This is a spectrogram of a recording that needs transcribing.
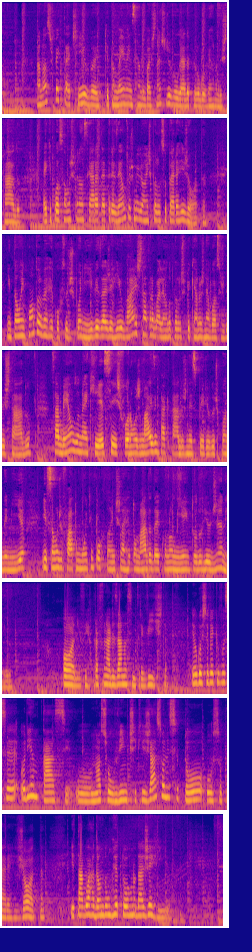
A nossa expectativa, que também vem sendo bastante divulgada pelo governo do estado, é que possamos financiar até 300 milhões pelo Super RJ. Então, enquanto houver recursos disponíveis, a GRIO vai estar trabalhando pelos pequenos negócios do Estado, sabendo né, que esses foram os mais impactados nesse período de pandemia e são de fato muito importantes na retomada da economia em todo o Rio de Janeiro. Oliver, para finalizar nossa entrevista, eu gostaria que você orientasse o nosso ouvinte que já solicitou o Super RJ e está aguardando um retorno da GRIO.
